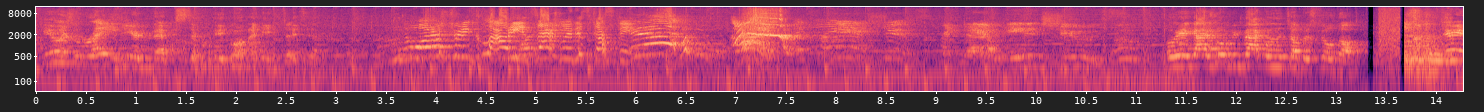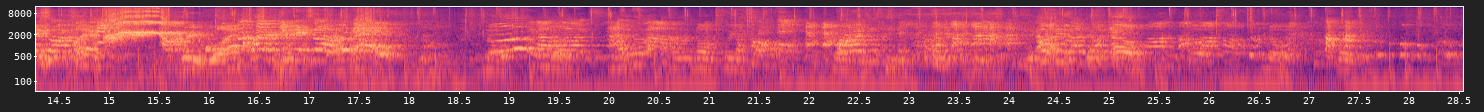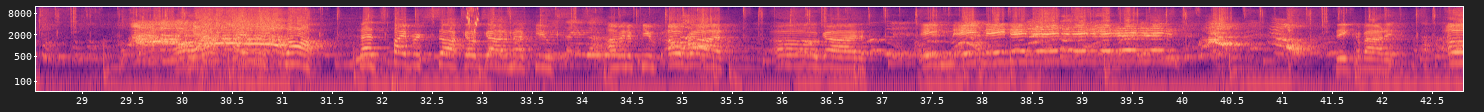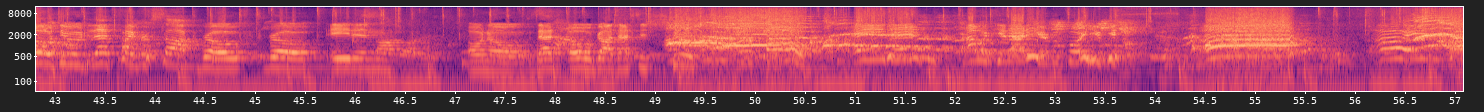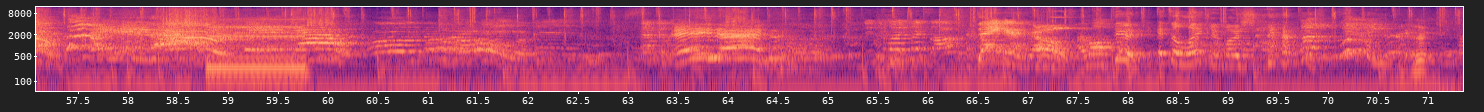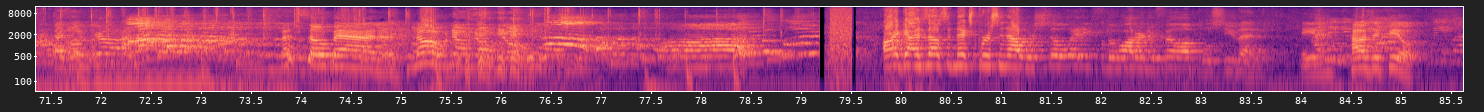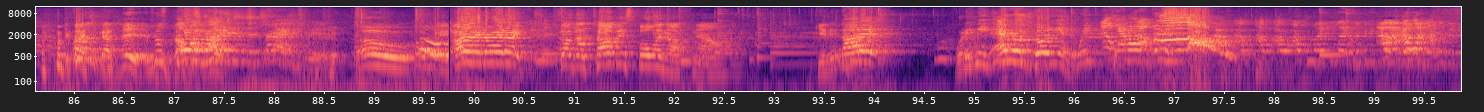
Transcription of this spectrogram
It was right here next to me when I did that. The water's turning cloudy. It's actually disgusting. It's Aiden's shoes. Yeah, Aiden's shoes. Okay, guys, we'll be back when the tub is filled up. Give me a song, Claire. Wait, what? Claire, give me a song. Okay. I got lungs. Stop. No, please. Sock. That's Piper sock. Oh god, I'm gonna puke. I'm gonna puke. Oh god. Oh god. Aiden, Aiden, Aiden, Aiden, Aiden, Aiden, Aiden, Aiden, Aiden. Think about it. Oh, dude, that's Piper's sock, bro. Bro, Aiden. Oh no, that's, oh god, that's his shoe. Oh! Aiden! I would get out of here before you get. Ah! Oh, Aiden, no! Oh no! Aiden! Did you like my socks? Dang it, no. I love, dude, it's a link in my shoe. Oh god! That's so bad. No, no, no, no. All right, guys, that was the next person out. We're still waiting for the water to fill up. We'll see you then. Aiden, how's it feel? Oh gosh, you got Hey, it feels Oh, I bouncing. got into the trash bin. Oh, okay. All right, all right, all right. So the tub is full enough now. Get it? Got it. What do you mean? Everyone's going in. We can't all My legs are getting caught. I like it.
